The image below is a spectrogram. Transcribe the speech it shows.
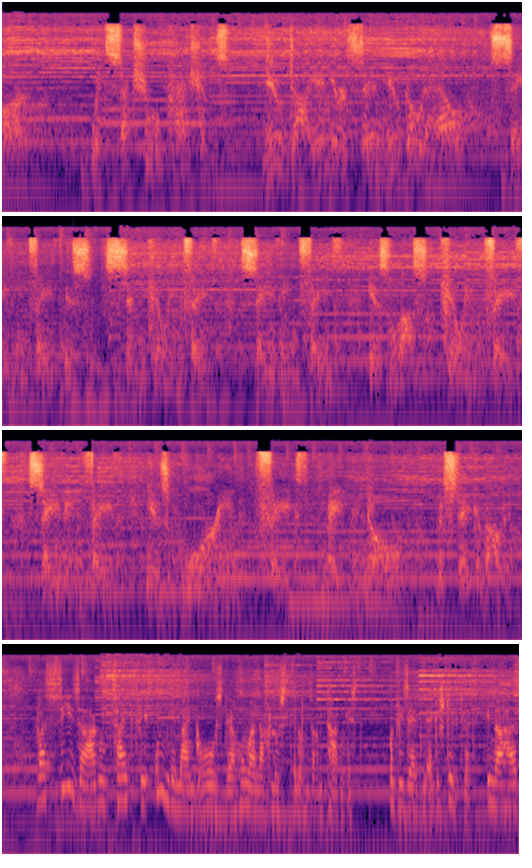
are with sexual passions, you die in your sin, you go to hell. Saving faith is sin killing faith. Saving faith is lust killing faith. Saving faith is warring faith. Make no mistake about it. Was Sie sagen, zeigt, wie ungemein groß der Hunger nach Lust in unseren Tagen ist und wie selten er gestillt wird, innerhalb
